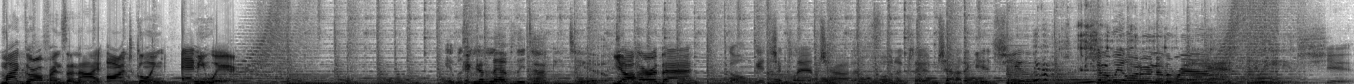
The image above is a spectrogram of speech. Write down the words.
My girlfriends and I aren't going anywhere. It was lovely talking to you. Y'all heard that? Go and get your clam chowder before the clam chowder gets you. Shall we order another round? Yes, please. Shit.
